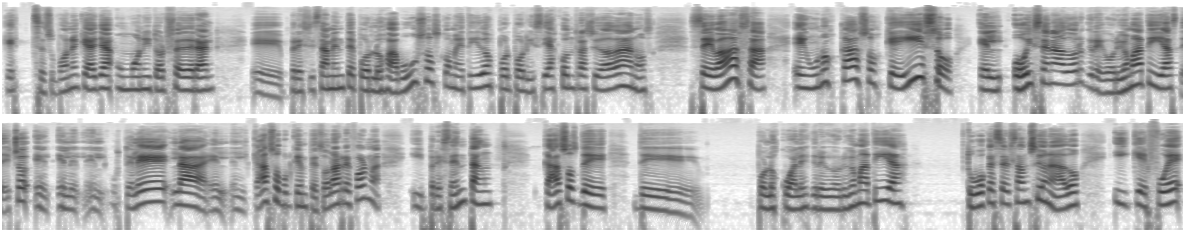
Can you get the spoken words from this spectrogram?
que se supone que haya un monitor federal eh, precisamente por los abusos cometidos por policías contra ciudadanos, se basa en unos casos que hizo el hoy senador Gregorio Matías. De hecho, el, usted lee el, caso porque empezó la reforma y presentan casos de, de por los cuales Gregorio Matías tuvo que ser sancionado y que fue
